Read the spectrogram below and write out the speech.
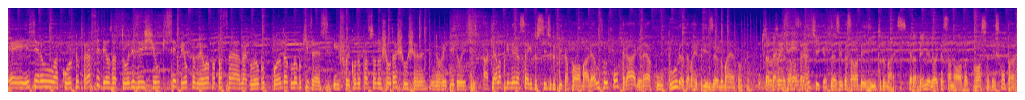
é, esse era o acordo pra ceder os atores, eles tinham que ceder o programa pra passar na Globo quando a Globo quisesse. E foi quando passou no show da Xuxa, né? Em 92. Aquela primeira série do sítio do Pica-Pau Amarelo foi o contrário, né? A cultura tava reprisando uma época. Dos Da anos década Aquela 80. série antiga. Brasil com a Salaberry e tudo mais. Era bem melhor que essa nova. Nossa, nem se compara.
